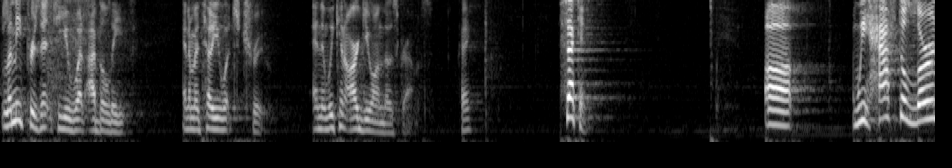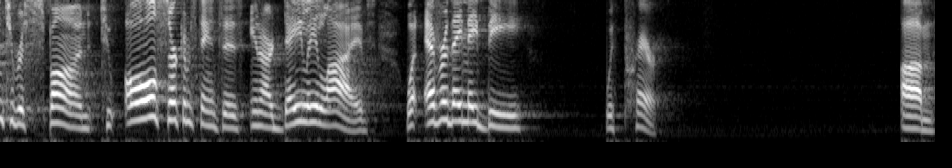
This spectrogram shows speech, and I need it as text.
Let me present to you what I believe, and I'm going to tell you what's true. And then we can argue on those grounds. Okay? Second, uh, we have to learn to respond to all circumstances in our daily lives, whatever they may be, with prayer. Um,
